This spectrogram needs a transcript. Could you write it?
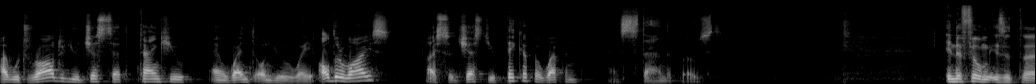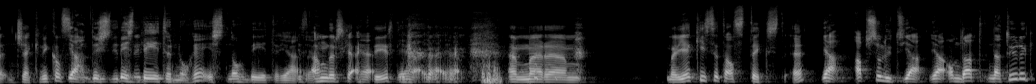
I would rather you just said thank you and went on your way. Otherwise, I suggest you pick up a weapon and stand post. In de film is het eh, Jack Nicholson. Ja, dus dit is beter nog. Hè? Is het nog beter, ja. Is ja. anders geacteerd. Ja, ja, ja, ja. Eh, maar, ehm, maar jij kiest het als tekst, hè? Ja, absoluut. Ja, ja, omdat natuurlijk...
